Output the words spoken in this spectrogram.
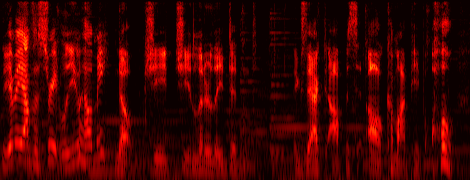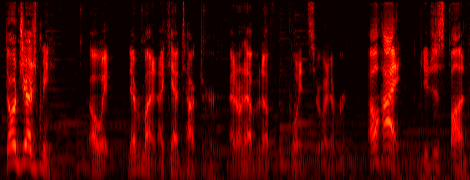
Get me off the street. Will you help me? No, she she literally didn't. Exact opposite. Oh, come on, people. Oh, don't judge me. Oh, wait. Never mind. I can't talk to her. I don't have enough points or whatever. Oh, hi. You just spawned.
